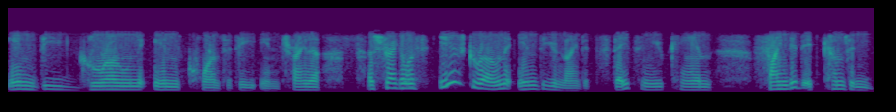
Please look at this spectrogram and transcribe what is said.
indeed grown in quantity in China. Astragalus is grown in the United States, and you can find it. It comes in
